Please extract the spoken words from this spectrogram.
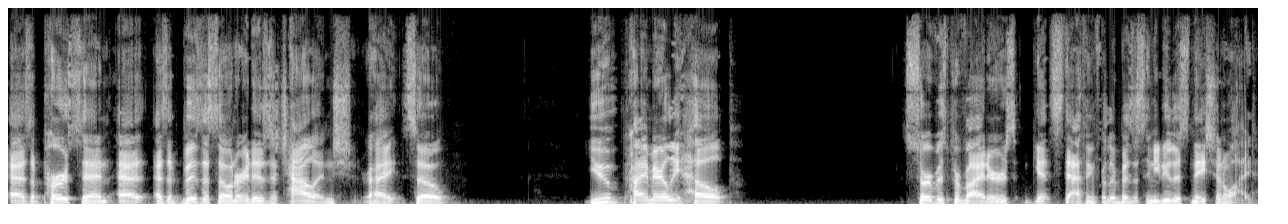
As a person, as as a business owner, it is a challenge, right? So you primarily help service providers get staffing for their business and you do this nationwide,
